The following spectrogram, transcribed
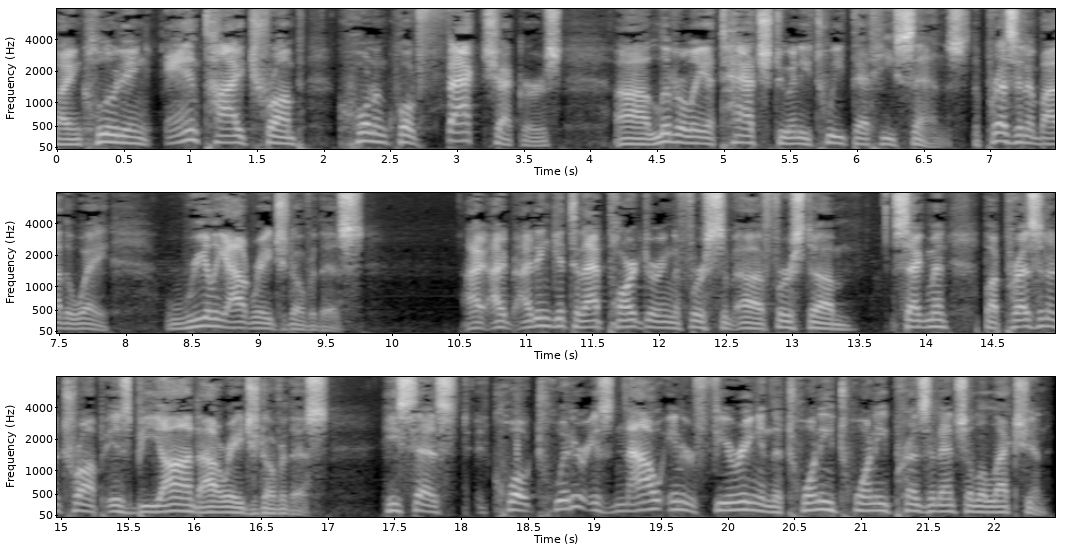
by including anti-Trump quote-unquote fact checkers uh, literally attached to any tweet that he sends. The president, by the way, really outraged over this. I, I, I didn't get to that part during the first uh, first um, segment, but President Trump is beyond outraged over this. He says, quote, Twitter is now interfering in the 2020 presidential election.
